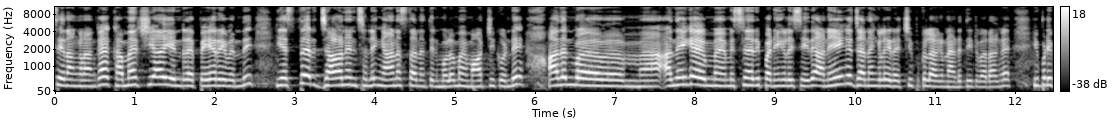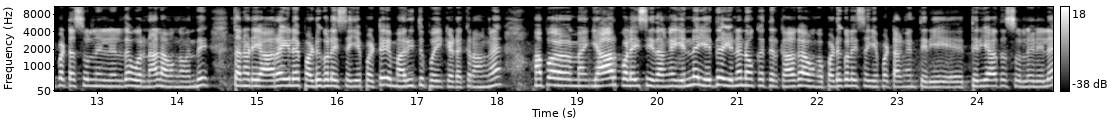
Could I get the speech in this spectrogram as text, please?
செய்கிறாங்களாங்க கமர்ஷியா என்ற பெயரை வந்து எஸ்தர் ஜான்னு சொல்லி ஞானஸ்தானத்தின் மூலமாக மாற்றிக்கொண்டு அதன் ம- அநேக மிஷினரி பணிகளை செய்து அநேக ஜனங்களை ரட்சிப்புகளாக நடத்திட்டு வராங்க. இப்படிப்பட்ட சூழ்நிலையில் தான் ஒரு நாள் அவங்க வந்து தன்னுடைய அறையில் படுகொலை செய்யப்பட்டு மறித்து போய் கிடக்குறாங்க. அப்போ யார் கொலை செய்தாங்க? என்ன எது என்ன நோக்கத்திற்காக அவங்க படுகொலை செய்யப்பட்டாங்கன்னு தெரிய தெரியாத சூழ்நிலையில்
